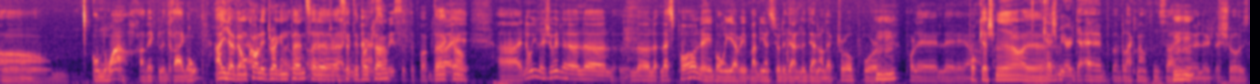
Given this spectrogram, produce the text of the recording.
en, en noir avec le dragon. Ah, il avait encore les Dragon Ouais, Pants à, le à Dragon cette époque-là Oui, cette époque-là. D'accord. Euh, non, il a joué le, le, le, le- Les Paul et bon, il y avait bah, bien sûr le Dan, le Dan Electro pour, Mhm. pour les. les euh, Pour Cashmere. Et... Cashmere, euh, Black Mountain Side, Mhm. le, le- le chose.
